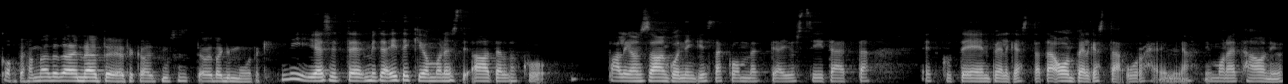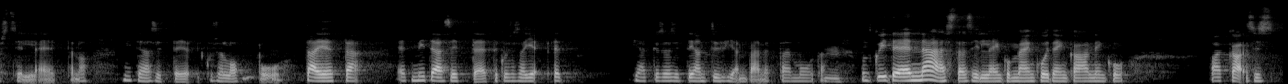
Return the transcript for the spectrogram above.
kohtahan mä tätä enää tee, että kai musta sitten on jotakin muutakin. Niin, ja sitten mitä itsekin on monesti ajatellut, kun paljon saan kuitenkin sitä kommenttia just siitä, että että kun teen pelkästään, tai on pelkästään urheilija, niin monethan on just silleen, että no mitä sitten, kun se loppuu. Tai että, että mitä sitten, että kun sä, et, jäätkö sä sitten ihan tyhjän päälle tai muuta. Mm. Mutta kun itse en näe sitä silleen, kun mä en kuitenkaan, niin kuin, vaikka siis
